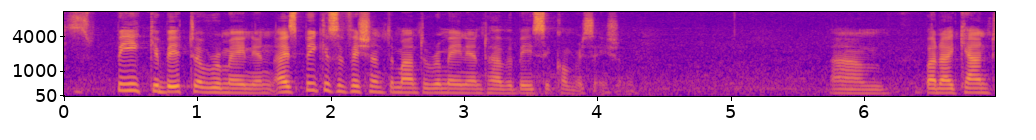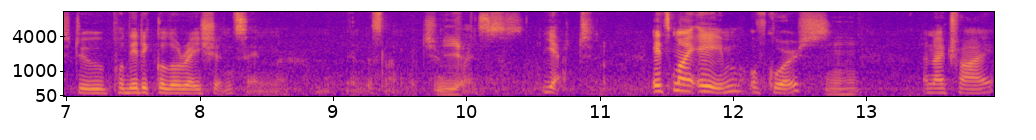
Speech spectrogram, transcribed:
speak a bit of Romanian. I speak a sufficient amount of Romanian to have a basic conversation. Um, but I can't do political orations in, in this language, Yes. Yet. It's my aim, of course, and I try.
